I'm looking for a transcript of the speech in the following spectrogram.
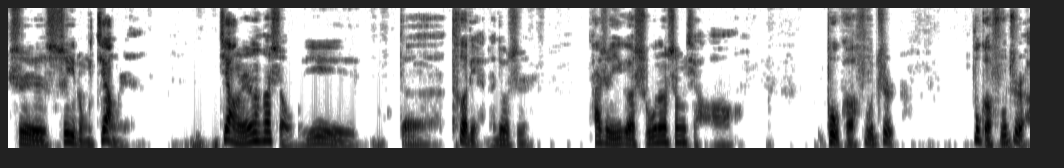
是是一种匠人。匠人和手艺的特点呢，就是它是一个熟能生巧，不可复制，不可复制啊！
